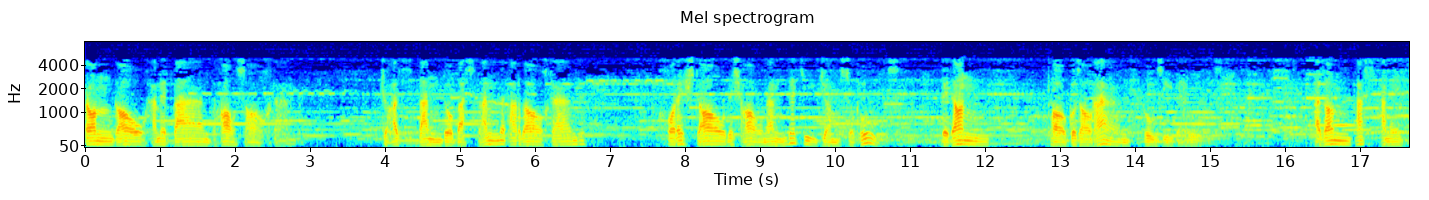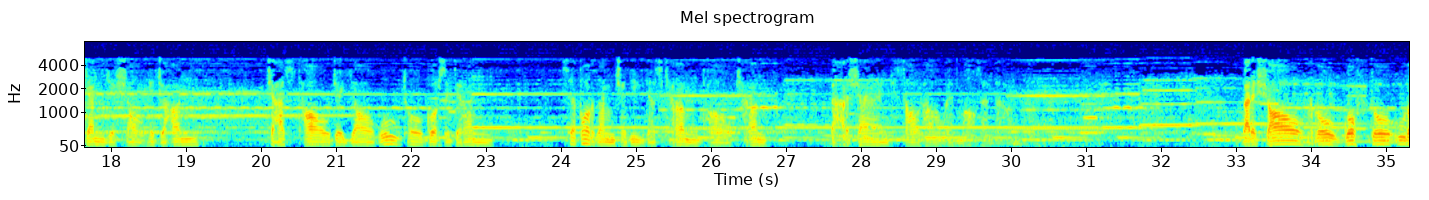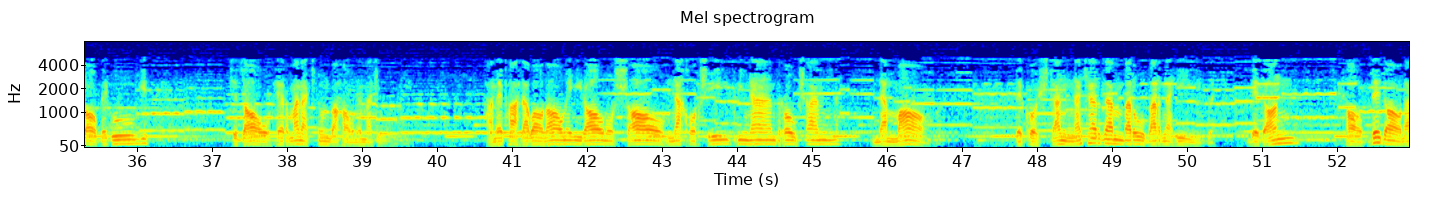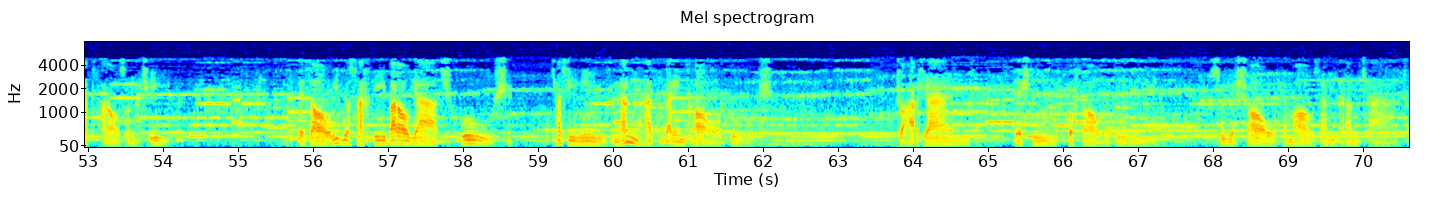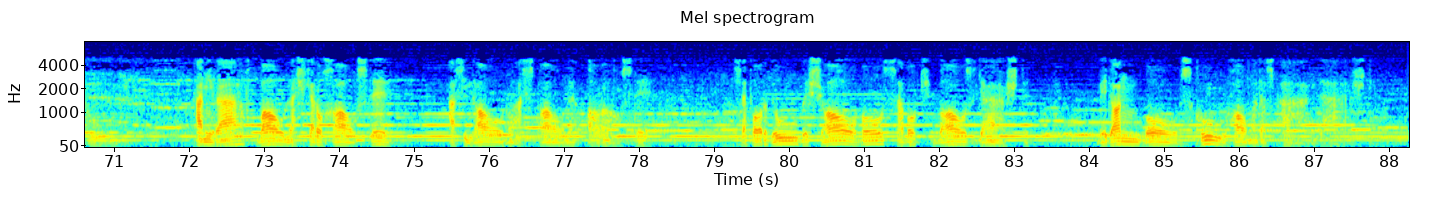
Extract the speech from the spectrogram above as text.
را همه بند ها ساختند. چو از بند و بستن بپرداختند خورش دادشانند یکی جان سپوز بدان تا گذارند روزی به روز. از آن پس همه گنج شاه جهان که از تاج یاقوت و گرز گران سپردن چه دید از کران تا کران به ارشنگ سالار مازندران بر شاه رو گفت و او را بگوی که ظاهر من اکنون بهانه مجوی. همه پهلوانان ایران و شاه نخورشید بینند روشن نه ما به کشتن نکردم بر او بر نهیب بدان تا بداند فراز و نشیب. به زاری و سختی برایتش خوش کسی نیز ننهد بر این کار گوش چو ارجنگ بشنید گفتار او سوی شاه مازندران کرد روی همی رفت با لشکر و خواسته اسیران و اسبان آراسته. سپردو به شاه و سبک بازگشت. بدان بوز کوه آمد از دشت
